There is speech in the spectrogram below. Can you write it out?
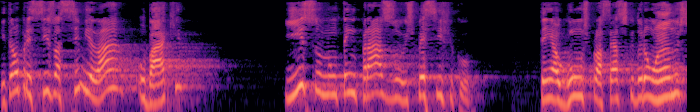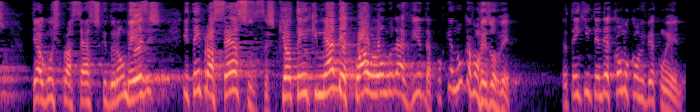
Então eu preciso assimilar o baque, e isso não tem prazo específico. Tem alguns processos que duram anos, tem alguns processos que duram meses, e tem processos que eu tenho que me adequar ao longo da vida, porque nunca vão resolver. Eu tenho que entender como conviver com ele.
